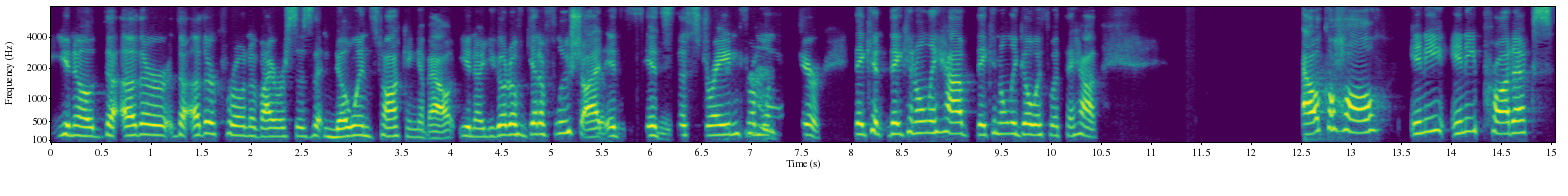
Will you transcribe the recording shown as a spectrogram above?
you know the other the other coronaviruses that no one's talking about. You know you go to get a flu shot it's it's the strain from last year. They can they can only have they can only go with what they have. Alcohol any any products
